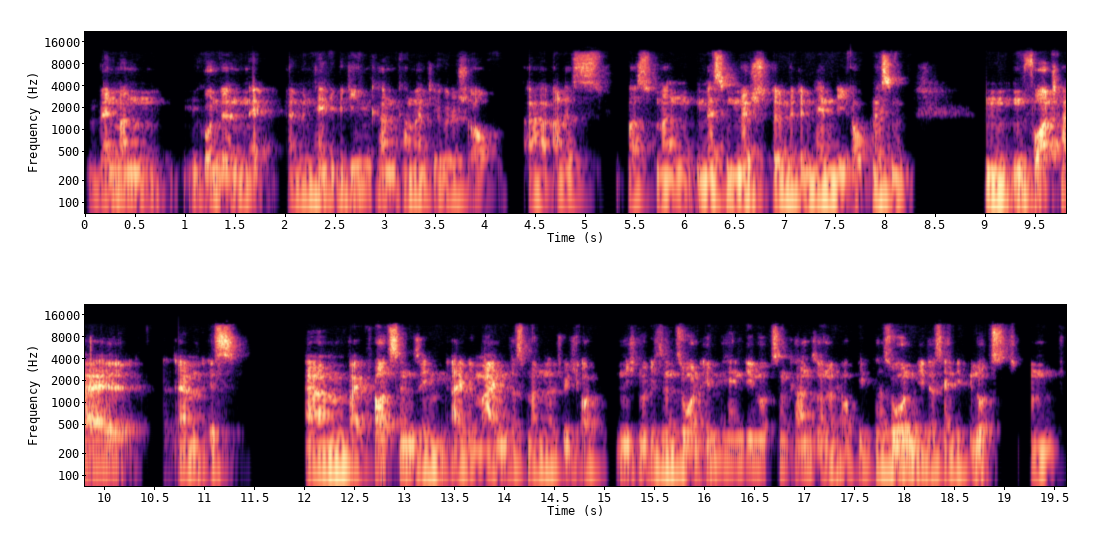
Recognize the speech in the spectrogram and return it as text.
wenn man im Grunde eine App, äh, ein Handy bedienen kann, kann man theoretisch auch äh, alles, was man messen möchte, mit dem Handy auch messen. Ein, ein Vorteil ähm, ist ähm, bei Crowdsensing allgemein, dass man natürlich auch nicht nur die Sensoren im Handy nutzen kann, sondern auch die Person, die das Handy benutzt und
